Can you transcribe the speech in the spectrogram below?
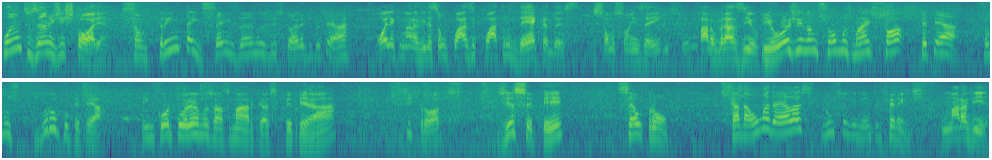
quantos anos de história? São 36 anos de história de PPA. Olha que maravilha, são quase quatro décadas de soluções aí para o Brasil. E hoje não somos mais só PPA, somos Grupo PPA. Incorporamos as marcas PPA, Citrox, GCP, Celtron. Cada uma delas num segmento diferente. Maravilha.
